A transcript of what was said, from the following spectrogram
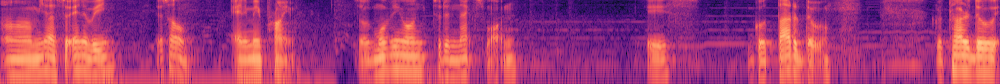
Um, yeah. So anyway, that's all. Anime Prime. So moving on to the next one is Gotardo. Gotardo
